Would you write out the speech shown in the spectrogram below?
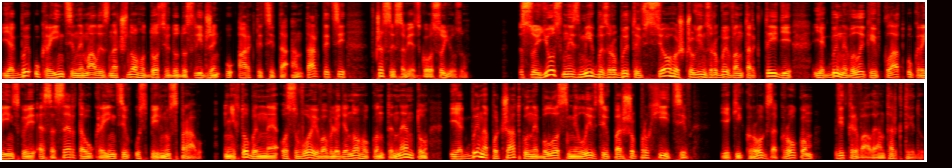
якби українці не мали значного досвіду досліджень у Арктиці та Антарктиці в часи Совєтського Союзу. Союз не зміг би зробити всього, що він зробив в Антарктиді, якби не великий вклад Української ССР та українців у спільну справу. Ніхто би не освоював льодяного континенту, якби на початку не було сміливців першопрохідців, які крок за кроком відкривали Антарктиду.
